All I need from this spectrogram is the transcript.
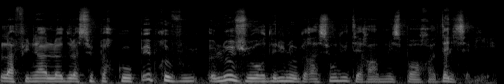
La finale de la Supercoupe est prévue le jour de l'inauguration du terrain omnisport d'Elissabier.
